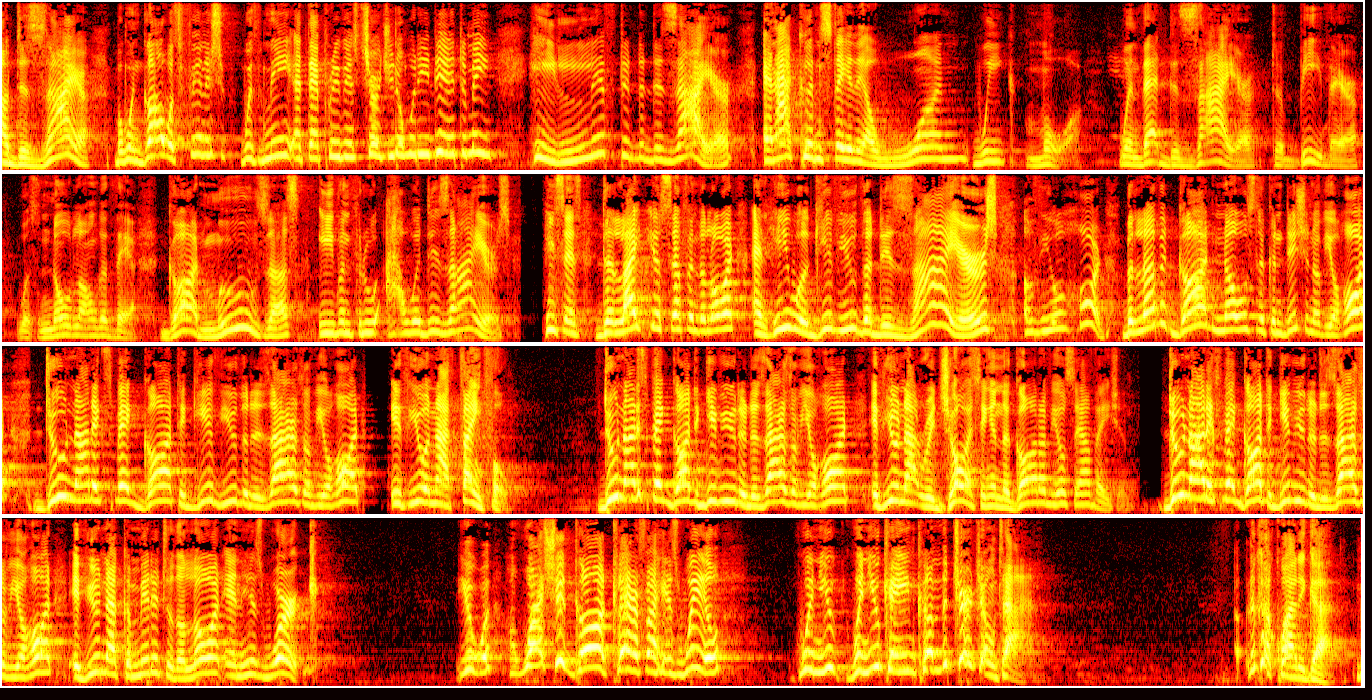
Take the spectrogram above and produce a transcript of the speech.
A desire. But when God was finished with me at that previous church, you know what He did to me? He lifted the desire, and I couldn't stay there one week more when that desire to be there was no longer there. God moves us even through our desires. He says, Delight yourself in the Lord, and He will give you the desires of your heart. Beloved, God knows the condition of your heart. Do not expect God to give you the desires of your heart if you are not thankful. Do not expect God to give you the desires of your heart if you're not rejoicing in the God of your salvation. Do not expect God to give you the desires of your heart if you're not committed to the Lord and His work. You, why should God clarify His will when you, when you can't even come to church on time. Look how quiet he got.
